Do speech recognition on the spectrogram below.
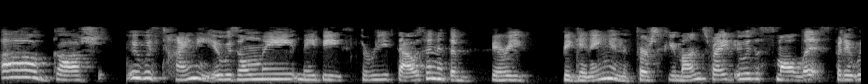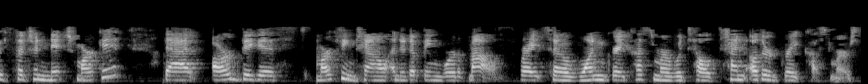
Oh gosh, it was tiny. It was only maybe three thousand at the very beginning in the first few months, right? It was a small list, but it was such a niche market that our biggest marketing channel ended up being word of mouth, right? So one great customer would tell 10 other great customers.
